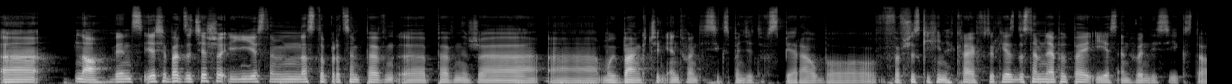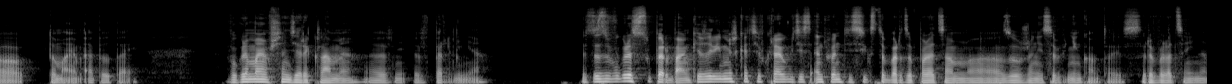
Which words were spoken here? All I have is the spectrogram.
E, no, więc ja się bardzo cieszę i jestem na 100% pewny, e, pewny że e, mój bank, czyli N26 będzie to wspierał, bo we wszystkich innych krajach, w których jest dostępny Apple Pay i jest N26, to, to mają Apple Pay. W ogóle mają wszędzie reklamy w, w Berlinie. To jest w ogóle super bank. Jeżeli mieszkacie w kraju, gdzie jest N26, to bardzo polecam założenie sobie w nim. Jest rewelacyjne.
